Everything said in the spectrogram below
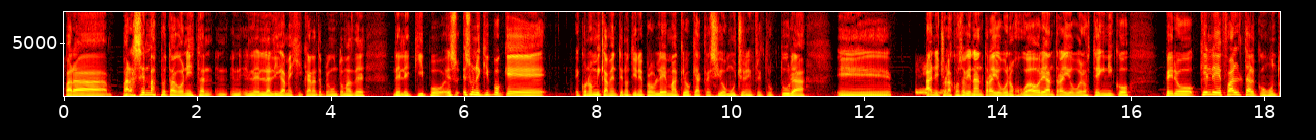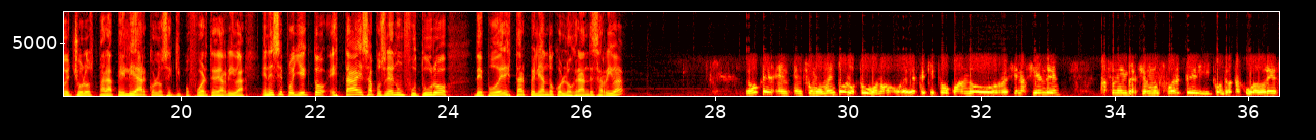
para, para ser más protagonista en, la Liga Mexicana? Te pregunto más de- del equipo. Es, es un equipo que económicamente no tiene problema, creo que ha crecido mucho en infraestructura, eh, han hecho las cosas bien, han traído buenos jugadores, han traído buenos técnicos, pero ¿qué le falta al conjunto de Cholos para pelear con los equipos fuertes de arriba? En ese proyecto está esa posibilidad en un futuro de poder estar peleando con los grandes arriba? Yo creo que en, en su momento lo tuvo, ¿no? Este equipo cuando recién asciende hace una inversión muy fuerte y contrata jugadores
